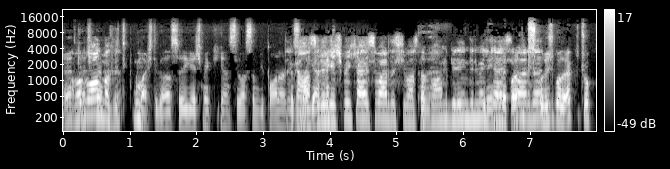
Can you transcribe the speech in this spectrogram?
Evet, Ama bu olmadı. Kritik bir maçtı Galatasaray'ı geçmek yani Sivas'ın bir puan arkasına Galatasaray'a gelmek. geçme hikayesi vardı. Sivas'ta Tabii. puanı bire indirme bire hikayesi vardı. Psikolojik olarak çok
